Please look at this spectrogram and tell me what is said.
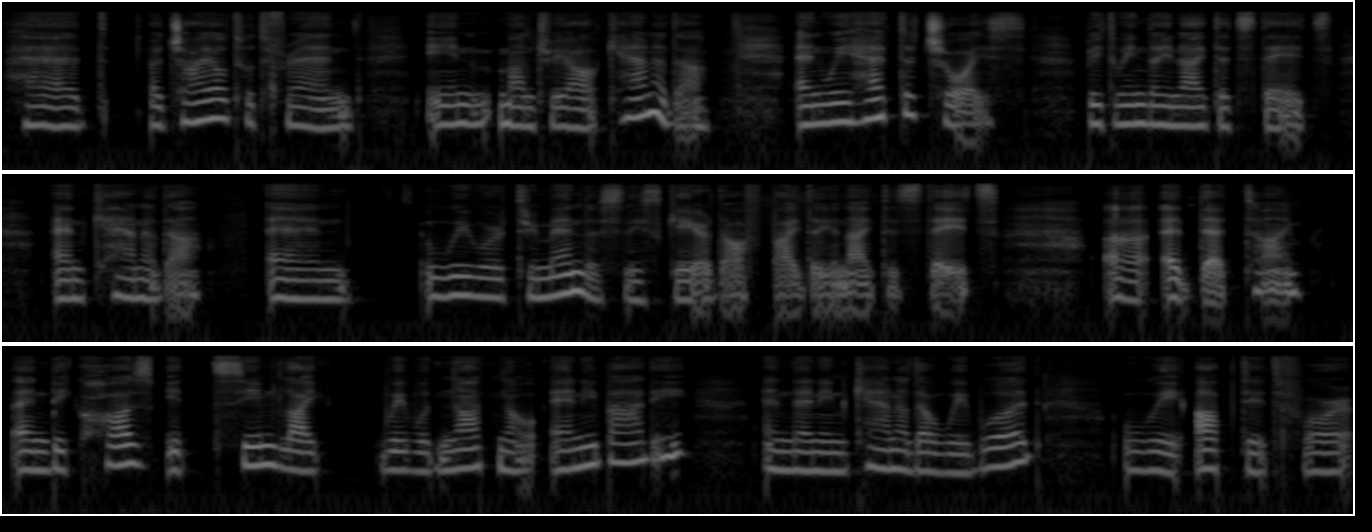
had a childhood friend in Montreal, Canada, and we had the choice between the United States and Canada and we were tremendously scared off by the United States uh, at that time. And because it seemed like we would not know anybody, and then in Canada we would, we opted for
